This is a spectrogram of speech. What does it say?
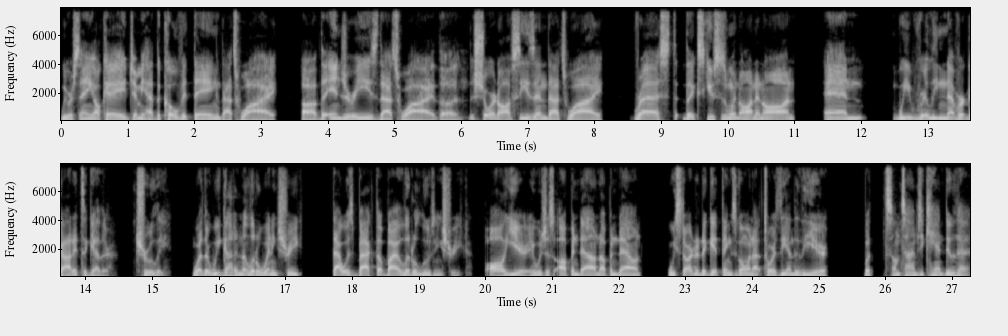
We were saying, okay, Jimmy had the COVID thing. That's why. Uh, the injuries. That's why. The, the short off season. That's why. Rest. The excuses went on and on. And we really never got it together. Truly. Whether we got in a little winning streak, that was backed up by a little losing streak all year. It was just up and down, up and down. We started to get things going at towards the end of the year, but sometimes you can't do that.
